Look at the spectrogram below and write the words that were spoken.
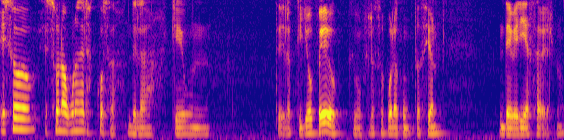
Eso son algunas de las cosas de las que un de las que yo veo que un filósofo de la computación debería saber, ¿no?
